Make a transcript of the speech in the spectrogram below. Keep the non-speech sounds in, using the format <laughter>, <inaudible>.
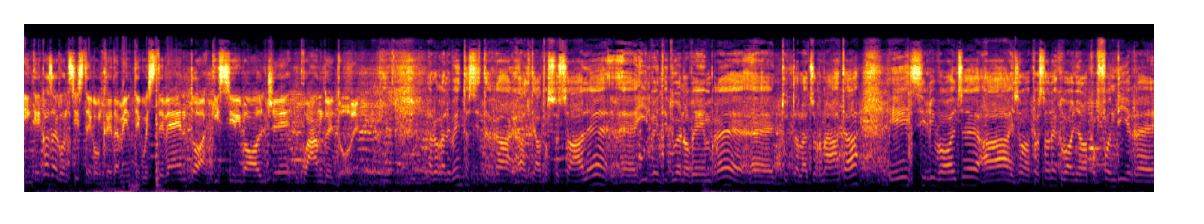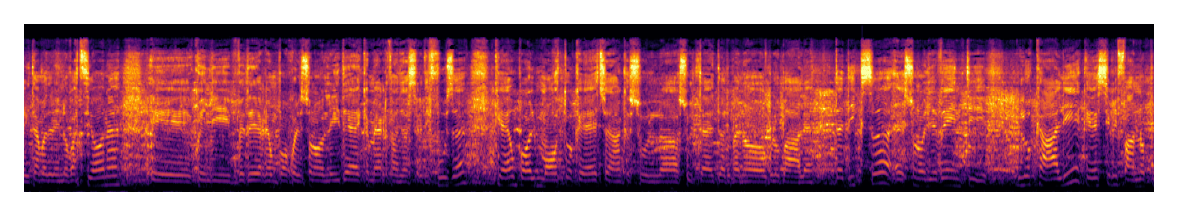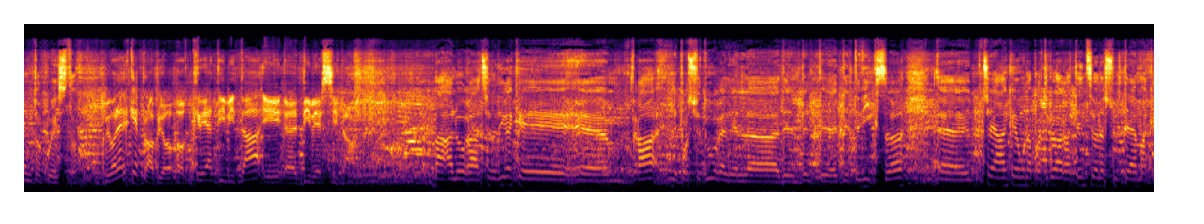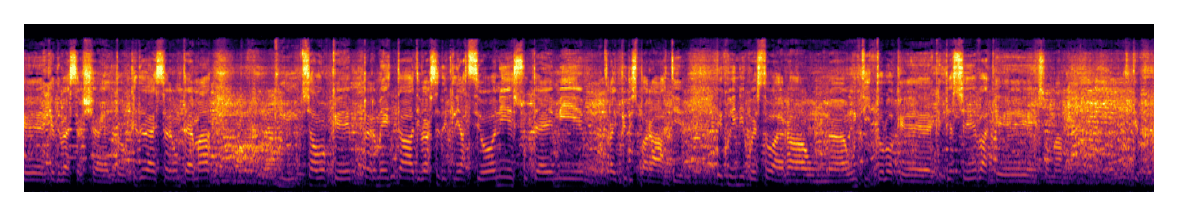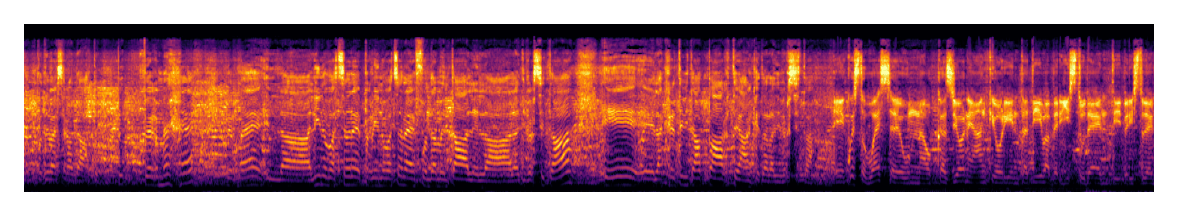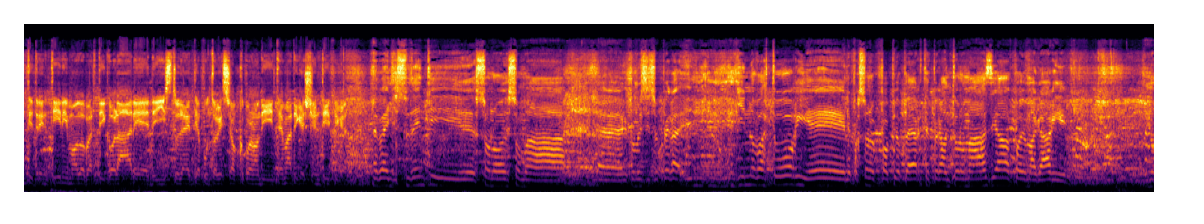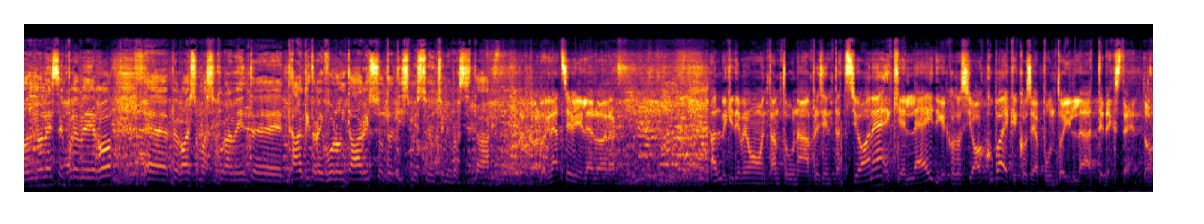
In che cosa consiste concretamente questo evento? A chi si rivolge? Quando e dove? Allora, l'evento si terrà al Teatro Sociale eh, il 22 novembre, eh, tutta la giornata, e si rivolge a insomma, persone che vogliono approfondire il tema dell'innovazione e quindi quali sono le idee che meritano di essere diffuse, che è un po' il motto che c'è anche sul, sul TED a livello globale. TEDx eh, sono gli eventi locali che si rifanno fanno appunto a questo. Mi vuole perché proprio oh, creatività e eh, diversità? Ma allora c'è da dire che procedure del, del, del, del TEDx eh, c'è anche una particolare attenzione sul tema che, che, deve essere scelto, che deve essere un tema mm, diciamo, che permetta diverse declinazioni su temi tra i più disparati e quindi questo era un, un titolo che, che piaceva, che insomma che poteva essere adatto. Per per per l'innovazione è fondamentale la, la diversità e, e la creatività parte anche dalla diversità. E questo può essere un'occasione anche orientativa per gli studenti, per gli studenti trentini in modo particolare, degli studenti appunto che si occupano di tematiche scientifiche? Eh beh, gli studenti sono insomma eh, come si dice, per, gli innovatori e le persone proprio aperte per antonomasia, poi magari non, non è sempre vero, eh, però insomma sicuramente anche tra i volontari ci sono tantissimi studenti universitari. D'accordo, grazie mille allora. allora. Vi chiederemo intanto una presentazione, chi è lei, di che cosa si occupa e che cos'è appunto il TEDx Trento.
